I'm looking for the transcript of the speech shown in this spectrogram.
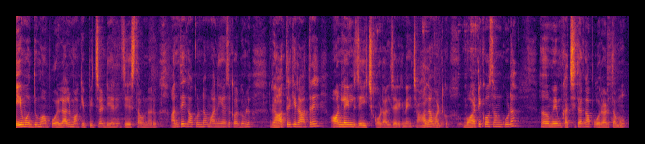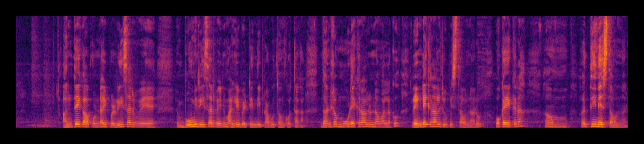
ఏమొద్దు మా పొలాలు మాకు ఇప్పించండి అని చేస్తూ ఉన్నారు. అంతేకాకుండా మా నియోజకవర్గంలో రాత్రికి రాత్రే ఆన్లైన్లో చేయించుకోవడాలు జరిగినాయి చాలా మటుకు. వాటి కోసం కూడా మేము ఖచ్చితంగా పోరాడతాము. అంతేకాకుండా ఇప్పుడు రీసర్వే భూమి రీసర్వేని మళ్ళీ పెట్టింది ప్రభుత్వం కొత్తగా. దాంట్లో మూడు ఎకరాలు ఉన్న వాళ్ళకు రెండు ఎకరాలు చూపిస్తూ ఉన్నారు. ఒక ఎకరా తినేస్తూ ఉన్నారు.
